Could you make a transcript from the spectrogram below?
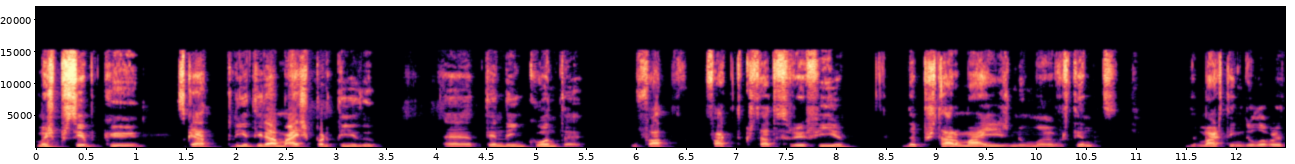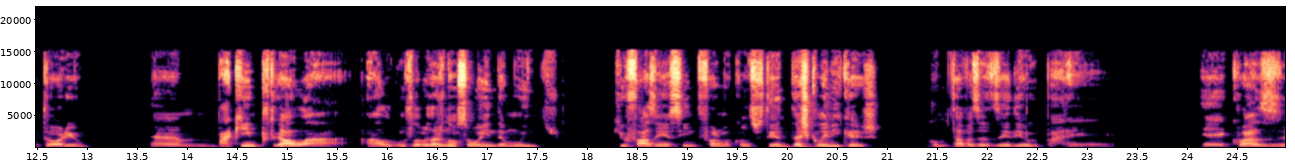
mas percebo que se calhar podia tirar mais partido, uh, tendo em conta o facto, o facto de gostar de fotografia, de apostar mais numa vertente de marketing do laboratório um, aqui em Portugal há, há, alguns laboratórios, não são ainda muitos, que o fazem assim de forma consistente. As clínicas, como estavas a dizer, Diogo, pá, é, é quase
